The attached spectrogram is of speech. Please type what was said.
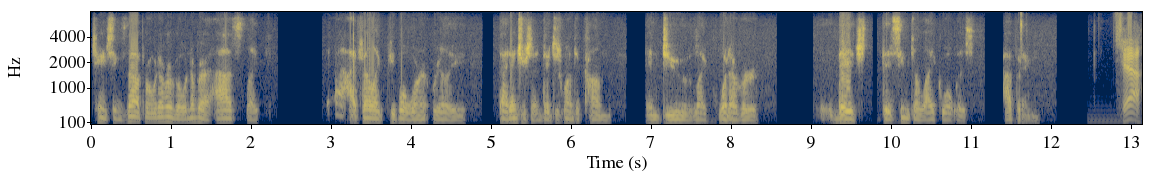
change things up or whatever. But whenever I asked, like I felt like people weren't really that interested. They just wanted to come and do like whatever they they seemed to like what was happening. Yeah.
